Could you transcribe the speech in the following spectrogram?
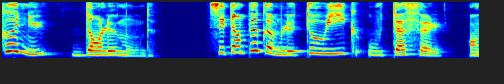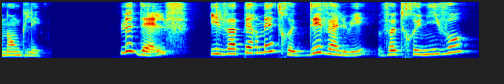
connu dans le monde. C'est un peu comme le TOEIC ou TOEFL en anglais. Le DELF il va permettre d'évaluer votre niveau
